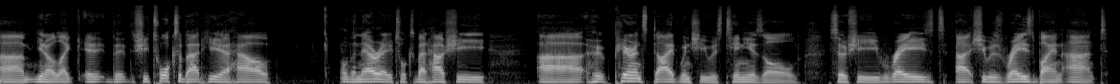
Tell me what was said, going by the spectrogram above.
Um, you know, like it, the, she talks about here how, or the narrator talks about how she uh, her parents died when she was 10 years old. So she raised uh, she was raised by an aunt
